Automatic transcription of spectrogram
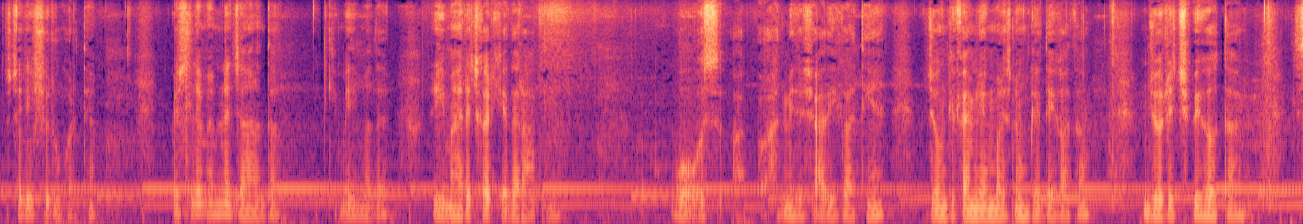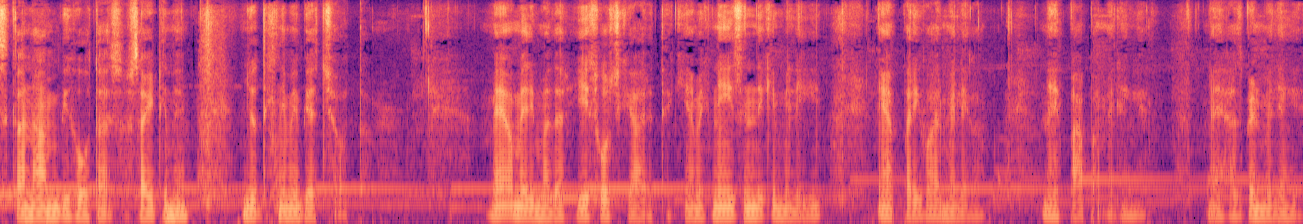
तो चलिए शुरू करते हैं। पिछले में हमने जाना था कि मेरी मदर री मैरिज करके इधर आती हैं। वो उस आदमी से शादी करती हैं, जो उनकी फैमिली मेंबर्स ने उनके देखा था, जो रिच भी होता है जिसका नाम भी होता है सोसाइटी में, जो दिखने में भी अच्छा होता। मैं और मेरी मदर ये सोच के आ रहे थे कि हमें एक नई ज़िंदगी मिलेगी, नया परिवार मिलेगा, नए पापा मिलेंगे, नए हस्बैंड मिलेंगे,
